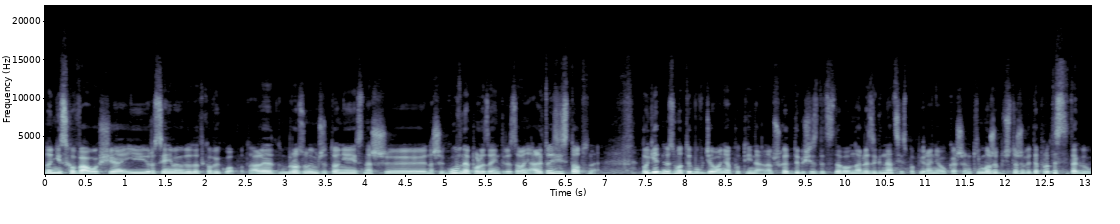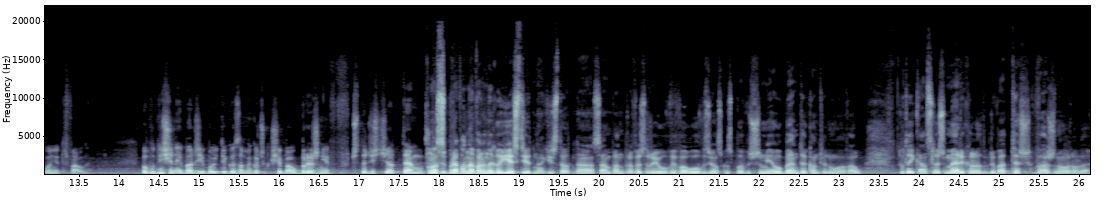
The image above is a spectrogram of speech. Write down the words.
No nie schowało się i Rosjanie mają dodatkowy kłopot, ale rozumiem, że to nie jest nasz, y, nasze główne pole zainteresowania, ale to jest istotne, bo jednym z motywów działania Putina, na przykład gdyby się zdecydował na rezygnację z popierania Łukaszenki, może być to, żeby te protesty tak długo nie trwały. Putin się najbardziej boi tego samego, czego się bał Breżniew 40 lat temu. No, żeby- sprawa Nawalnego jest jednak istotna. Sam pan profesor ją wywołał, w związku z powyższym ja ją będę kontynuował. Tutaj kanclerz Merkel odgrywa też ważną rolę,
